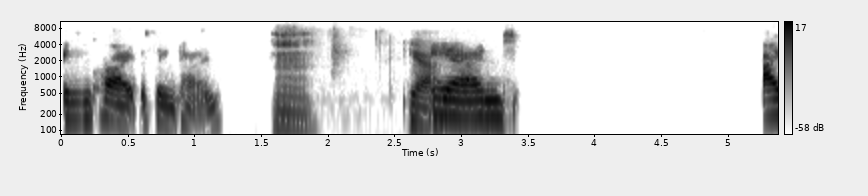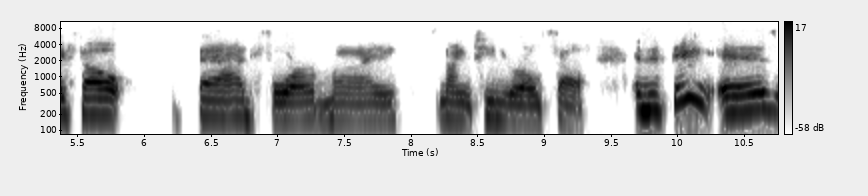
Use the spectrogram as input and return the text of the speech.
and cry at the same time. Hmm. Yeah. And I felt bad for my 19 year old self. And the thing is,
